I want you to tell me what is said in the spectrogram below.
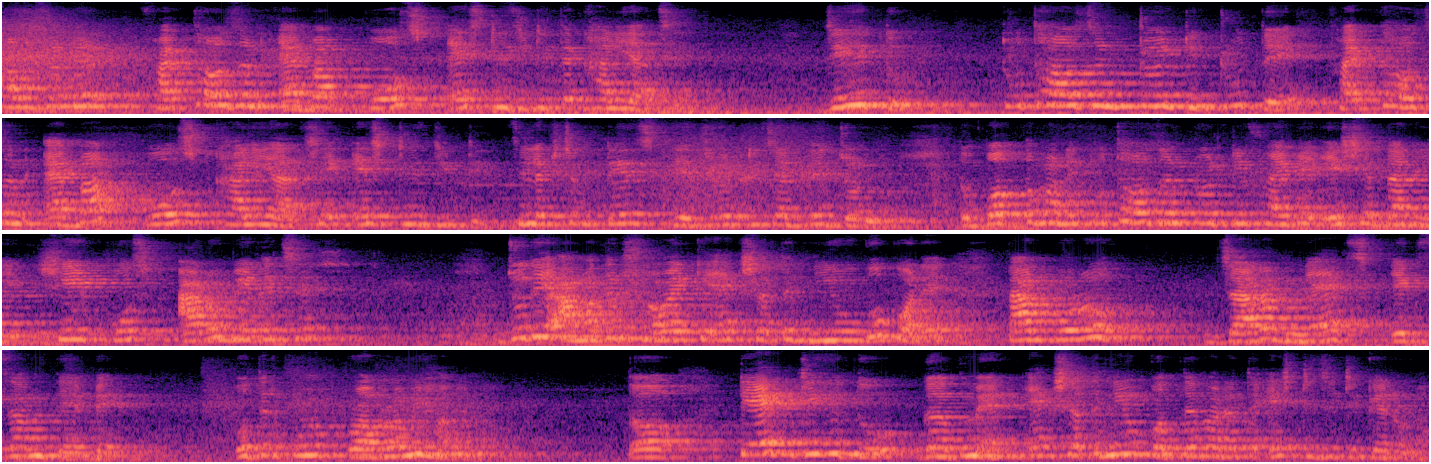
থাউজেন্ডের ফাইভ থাউজেন্ড পোস্ট এসটি জিটিতে খালি আছে। যেহেতু টু থাউজেন্ড টোয়েন্টি টুতে ফাইভ থাউজেন্ড অ্যাবাভ পোস্ট খালি আছে এসটিজিটি সিলেকশন টেস্ট গ্রাজুয়েট টিচারদের জন্য। তো বর্তমানে টু থাউজেন্ড টোয়েন্টি ফাইভে এসে দাঁড়িয়ে সেই পোস্ট আরও বেড়েছে। যদি আমাদের সবাইকে একসাথে নিয়োগও করে, তারপরও যারা নেক্সট এক্সাম দেবে, ওদের কোনো প্রবলেমই হবে না। তো টেট যেহেতু গভর্নমেন্ট একসাথে নিয়োগ করতে পারে, তো এসটিজিটি কেন না?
